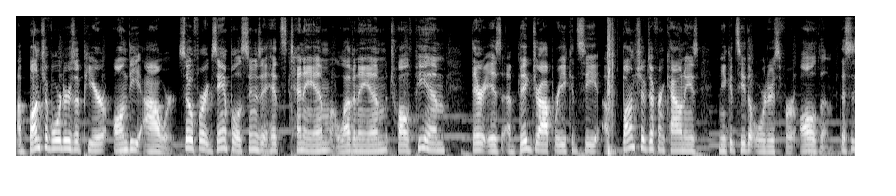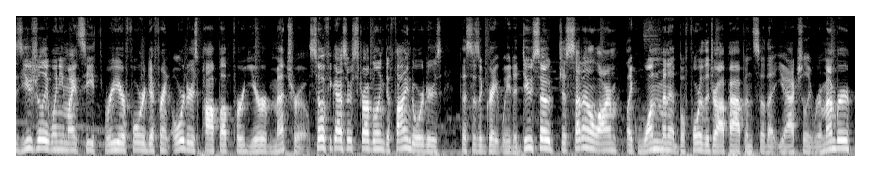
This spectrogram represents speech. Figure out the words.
a bunch of orders appear on the hour. So for example, as soon as it hits 10 a.m., 11 a.m., 12 p.m., there is a big drop where you can see a bunch of different counties and you can see the orders for all of them. This is usually when you might see three or four different orders pop up for your metro. So if you guys are struggling to find orders, this is a great way to do so. Just set an alarm like one minute before the drop happens so that you actually remember.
